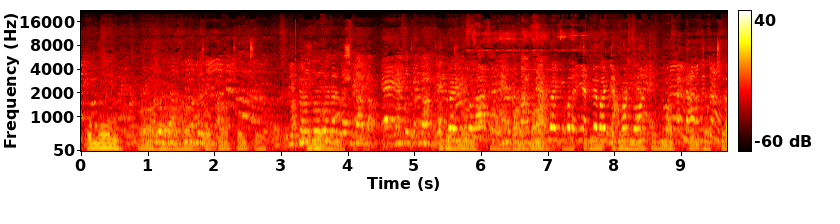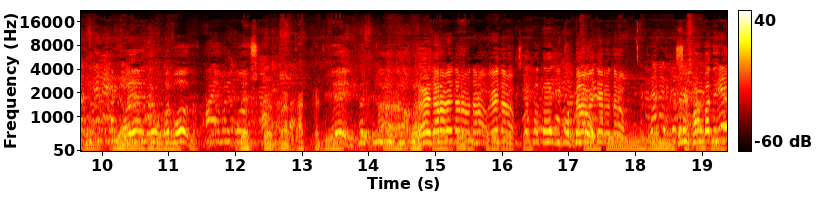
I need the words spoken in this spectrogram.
তুমুল আহ, ঝগড়া চলছে। হিরো আলমের আলম আহ, বারবার যাচ্ছে এবং বেশ কয়েকবার ধাক্কা দিয়ে সাংবাদিকদের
